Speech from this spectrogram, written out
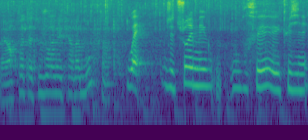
Bah alors, toi, t'as toujours aimé faire la bouffe Ouais, j'ai toujours aimé bouffer et cuisiner.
